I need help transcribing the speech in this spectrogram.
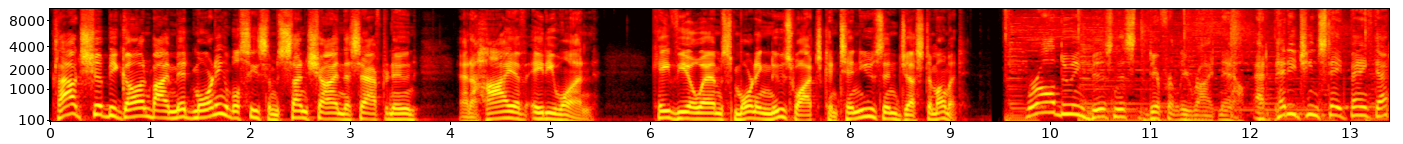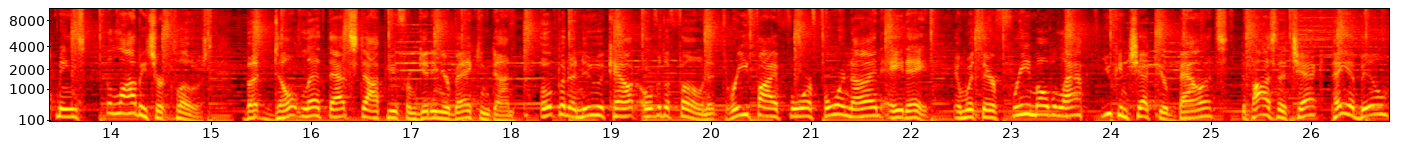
Clouds should be gone by mid morning. We'll see some sunshine this afternoon and a high of 81. KVOM's Morning News Watch continues in just a moment. We're all doing business differently right now. At Petit Jean State Bank, that means the lobbies are closed. But don't let that stop you from getting your banking done. Open a new account over the phone at 354 4988. And with their free mobile app, you can check your balance, deposit a check, pay a bill,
